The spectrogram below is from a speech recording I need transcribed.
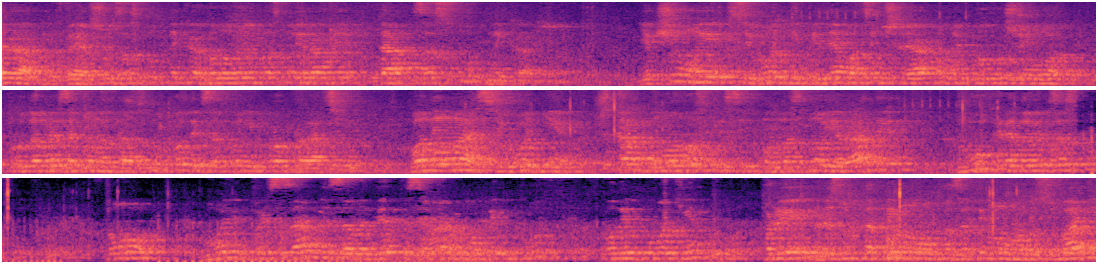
обирати першого заступника голови обласної ради та заступника. Якщо ми сьогодні підемо цим шляхом, ми порушуємо трудове законодавство, кодекс законів про працю, бо нема сьогодні в штатному розписі обласної ради двох рядових заступників. Тому ми, ви самі заведете себе в глухий кут, коли потім при результативному позитивному голосуванні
